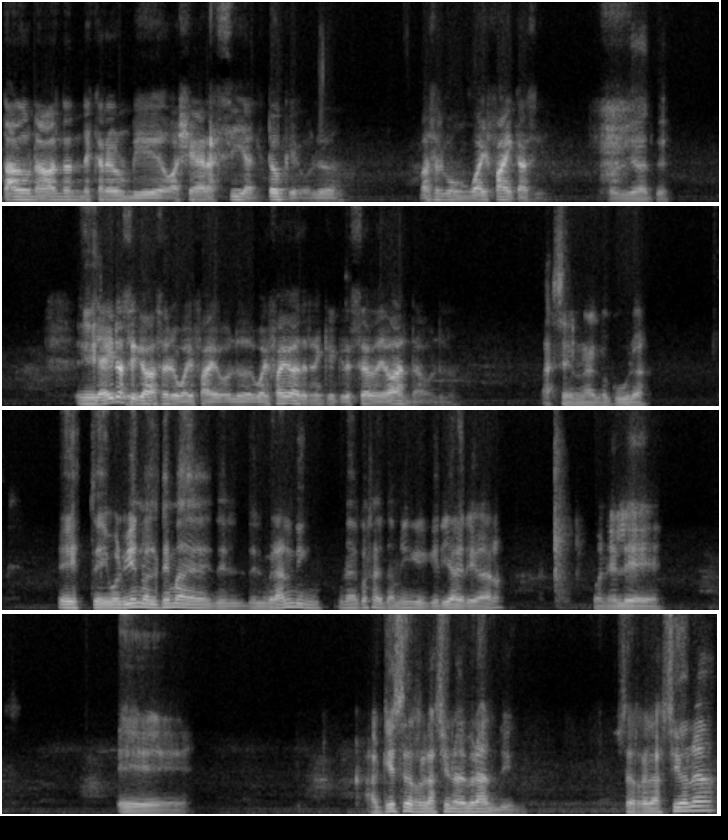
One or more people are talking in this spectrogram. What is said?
tarda una banda en descargar un video, va a llegar así al toque, boludo. Va a ser como un wifi casi. Olvídate. Y ahí no sé Este, qué va a ser el wifi, boludo. El wifi va a tener que crecer de banda, boludo. Va a ser una locura. Este, y volviendo al tema de- del, del branding, una cosa que también que quería agregar, ponerle eh, ¿a qué se relaciona el branding? Se relaciona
